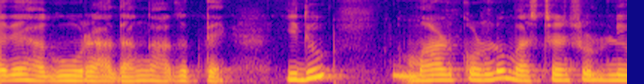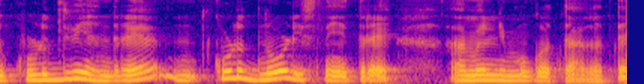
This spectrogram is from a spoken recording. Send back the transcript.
ಎದೆ ಹಗುರಾದಂಗೆ ಆಗುತ್ತೆ. ಇದು ಮಾಡಿಕೊಂಡು ಮಸ್ಟ್ ಆ್ಯಂಡ್ ಶುಡ್ ನೀವು ಕುಡಿದ್ವಿ ಅಂದರೆ, ಕುಡಿದು ನೋಡಿ ಸ್ನೇಹಿತರೆ, ಆಮೇಲೆ ನಿಮಗೆ ಗೊತ್ತಾಗುತ್ತೆ.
